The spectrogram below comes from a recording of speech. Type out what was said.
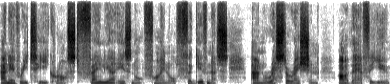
and every T crossed. Failure is not final. Forgiveness and restoration are there for you.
